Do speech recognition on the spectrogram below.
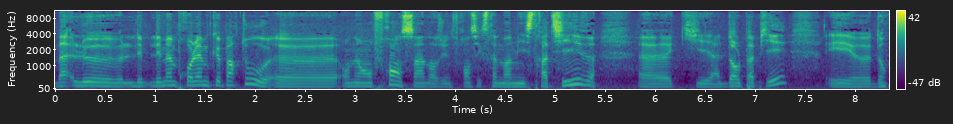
Bah, le, les, les mêmes problèmes que partout. Euh, on est en France, hein, dans une France extrêmement administrative, euh, qui est dans le papier, et euh, donc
